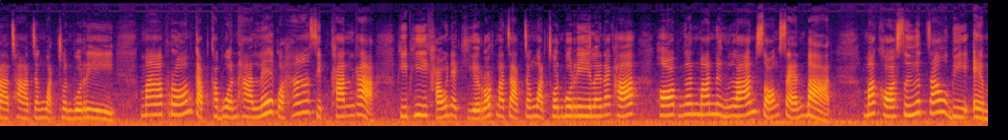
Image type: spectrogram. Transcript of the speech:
ราชาจังหวัดชนบุรี มาพร้อมกับขบวนฮาร์เลย์กว่า 50 คันค่ะ พี่ๆเขาเนี่ยขี่รถมาจากจังหวัดชนบุรีเลยนะคะ หอบเงินมา1ล้าน2แสนบาทมาขอซื้อเจ้า BM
